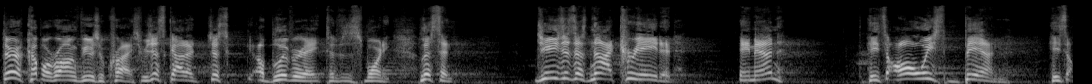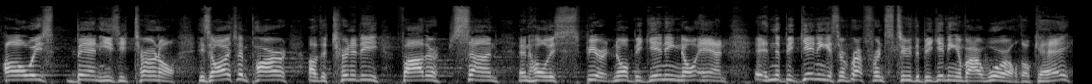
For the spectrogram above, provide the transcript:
There are a couple wrong views of Christ. We just got to just obliterate to this morning. Listen, Jesus is not created. Amen? He's always been. He's always been. He's eternal. He's always been part of the Trinity, Father, Son, and Holy Spirit. No beginning, no end. In the beginning is a reference to the beginning of our world, okay?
